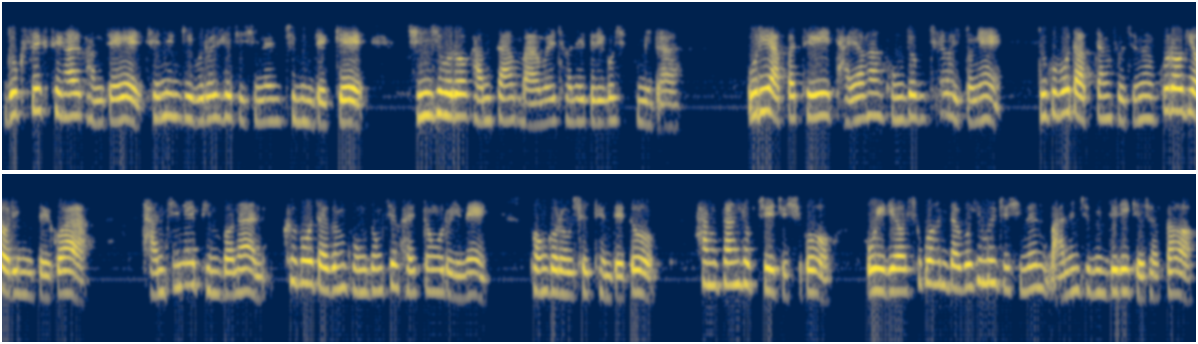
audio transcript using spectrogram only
녹색 생활 강좌에 재능 기부를 해주시는 주민들께 진심으로 감사한 마음을 전해드리고 싶습니다. 우리 아파트의 다양한 공동체 활동에 누구보다 앞장서주는 꾸러기 어린이들과 단지 내 빈번한 크고 작은 공동체 활동으로 인해 번거로우실 텐데도 항상 협조해 주시고 오히려 수고한다고 힘을 주시는 많은 주민들이 계셔서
